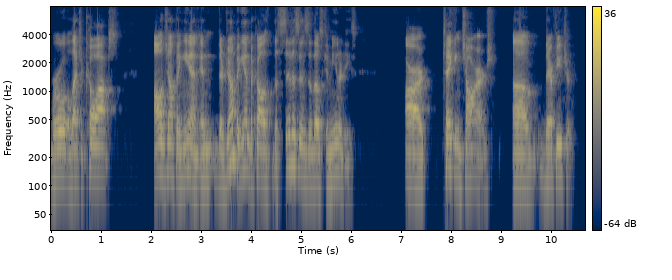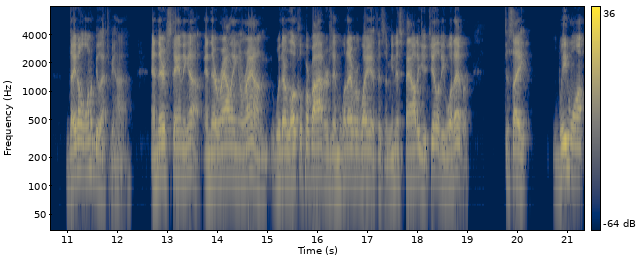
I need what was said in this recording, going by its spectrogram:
rural electric co ops all jumping in. And they're jumping in because the citizens of those communities are taking charge of their future. They don't want to be left behind. And they're standing up and they're rallying around with their local providers in whatever way, if it's a municipality, utility, whatever, to say, we want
